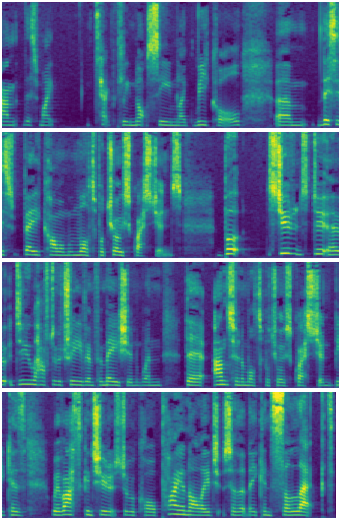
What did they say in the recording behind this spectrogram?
and this might technically not seem like recall. Um, this is very common with multiple choice questions. But students do uh, do have to retrieve information when they're answering a multiple choice question because we're asking students to recall prior knowledge so that they can select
